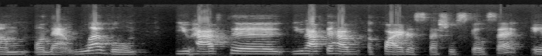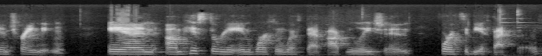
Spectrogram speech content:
um, on that level, you have to you have to have acquired a special skill set and training and um, history in working with that population for it to be effective.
